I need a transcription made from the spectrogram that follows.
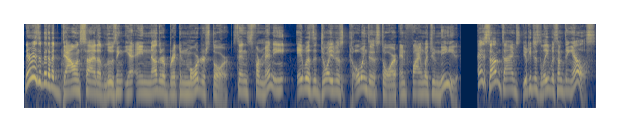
There is a bit of a downside of losing yet another brick and mortar store, since for many, it was the joy of just going to the store and find what you need. And sometimes you can just leave with something else.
